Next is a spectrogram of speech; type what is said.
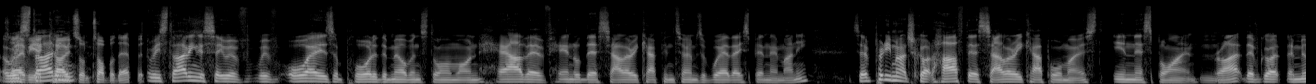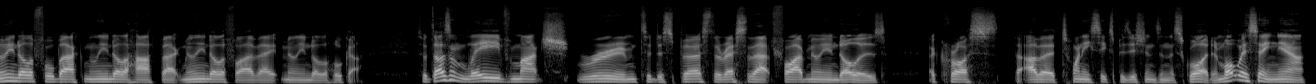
Are we Xavier starting- Coates on top of that, but Are we starting to see we've we've always applauded the Melbourne Storm on how they've handled their salary cap in terms of where they spend their money. So they've pretty much got half their salary cap almost in their spine, mm. right? They've got a million dollar fullback, million dollar halfback, million dollar five eight, million dollar hooker. So it doesn't leave much room to disperse the rest of that five million dollars across the other twenty six positions in the squad. And what we're seeing now,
